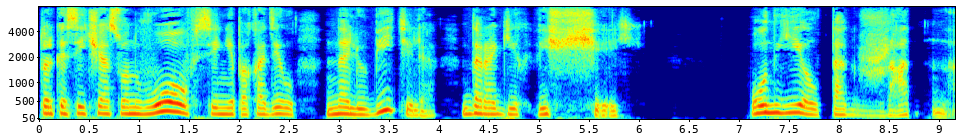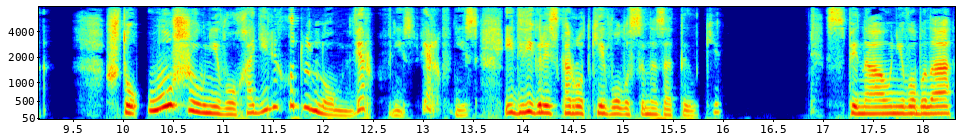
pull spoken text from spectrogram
Только сейчас он вовсе не походил на любителя дорогих вещей. Он ел так жадно, что уши у него ходили ходуном вверх-вниз, вверх-вниз, и двигались короткие волосы на затылке. Спина у него была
